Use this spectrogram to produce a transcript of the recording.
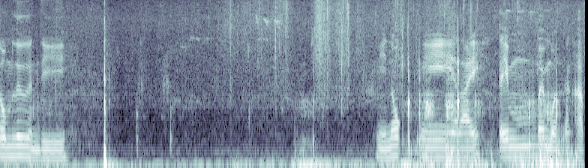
ลมลื่นดี มีนกมีอะไรเต็มไปหมดนะครับ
